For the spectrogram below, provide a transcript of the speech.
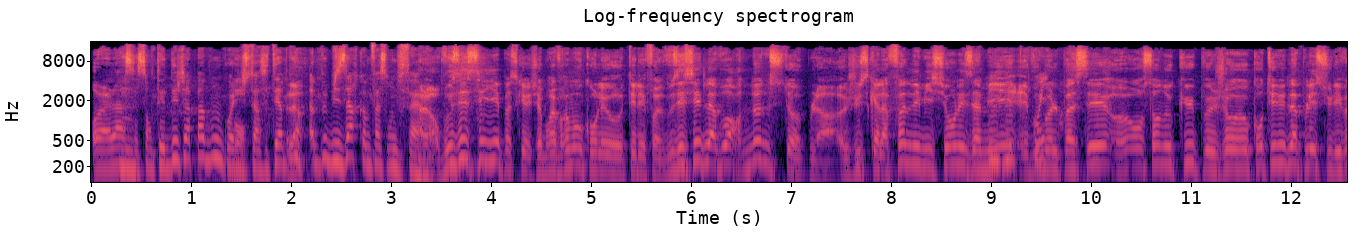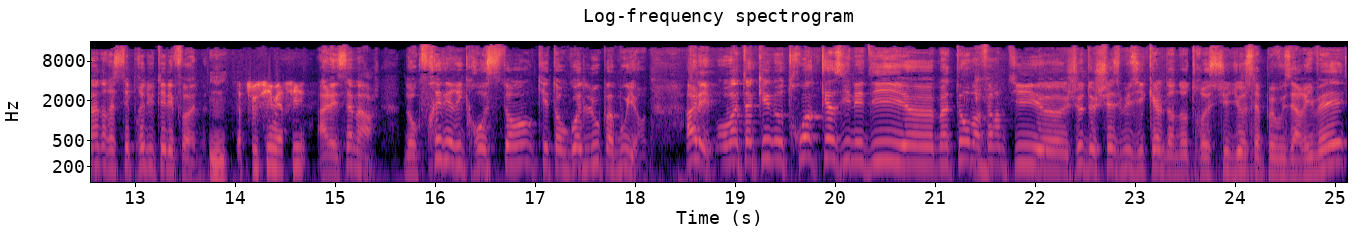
Oh là là, ça sentait déjà pas bon quoi Bon, l'histoire. C'était un peu, là- un peu bizarre comme façon de faire. Alors, vous essayez, parce que j'aimerais vraiment qu'on l'ait au téléphone, vous essayez de l'avoir non-stop, là, jusqu'à la fin de l'émission, les amis, Mhm, et vous oui. me le passez. Euh, on s'en occupe, je continue de l'appeler Sullivan, restez près du téléphone. Pas de souci, merci. Allez, ça marche. Donc, Frédéric Rostand, qui est en Guadeloupe, Allez, on va attaquer nos trois cas inédits. Euh, maintenant, on va faire un petit euh, jeu de chaises musicales dans notre studio, ça peut vous arriver.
